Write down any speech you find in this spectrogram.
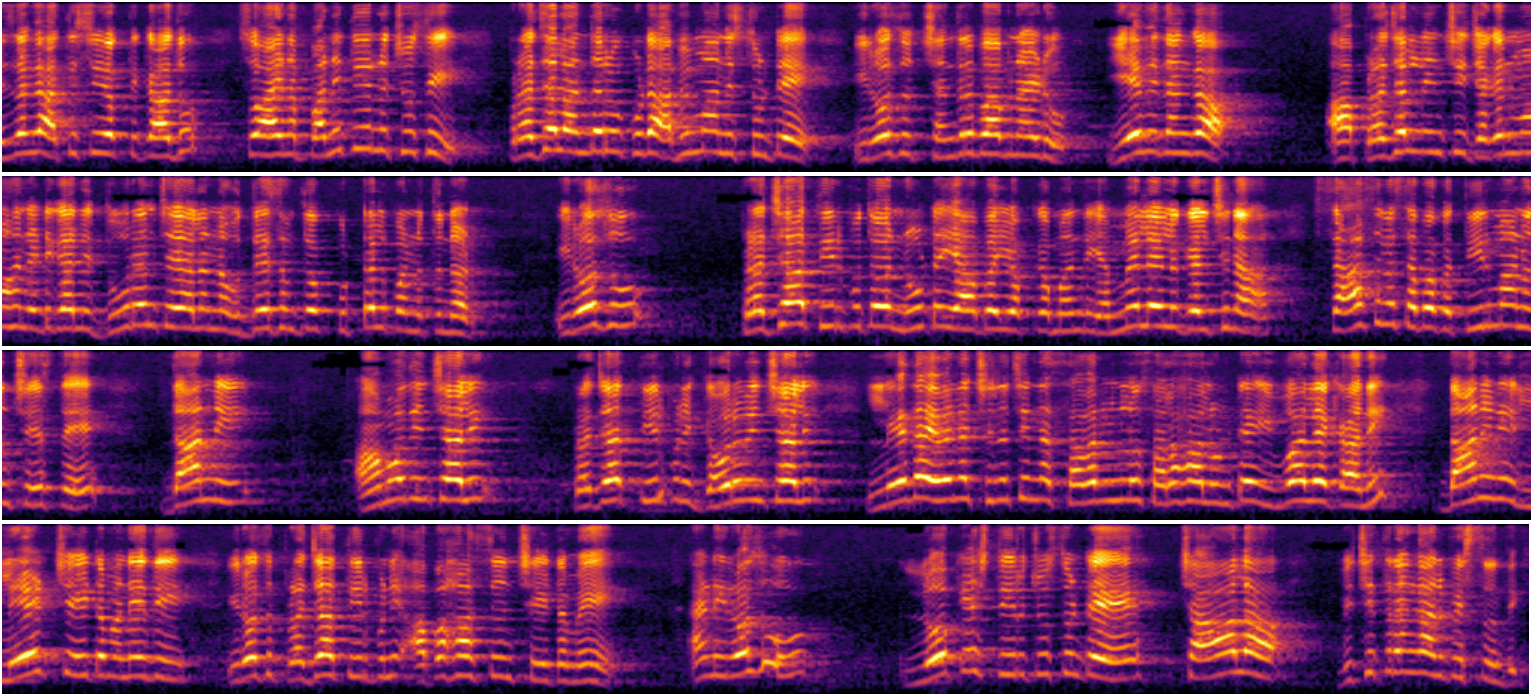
నిజంగా అతిశయోక్తి కాదు. సో ఆయన పనితీరును చూసి ప్రజలందరూ కూడా అభిమానిస్తుంటే ఈరోజు చంద్రబాబు నాయుడు ఏ విధంగా ఆ ప్రజల నుంచి జగన్మోహన్ రెడ్డి గారిని దూరం చేయాలన్న ఉద్దేశంతో కుట్రలు పన్నుతున్నాడు. ఈరోజు ప్రజా తీర్పుతో నూట యాభై ఒక్క మంది ఎమ్మెల్యేలు గెలిచిన శాసనసభ ఒక తీర్మానం చేస్తే దాన్ని ఆమోదించాలి ప్రజా తీర్పుని గౌరవించాలి లేదా ఏమైనా చిన్న చిన్న సవరణలు సలహాలు ఉంటే ఇవ్వాలే కానీ దానిని లేట్ చేయటం అనేది ఈరోజు ప్రజా తీర్పుని అపహాస్యం చేయటమే. అండ్ ఈరోజు లోకేష్ తీరు చూస్తుంటే చాలా విచిత్రంగా అనిపిస్తుంది.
